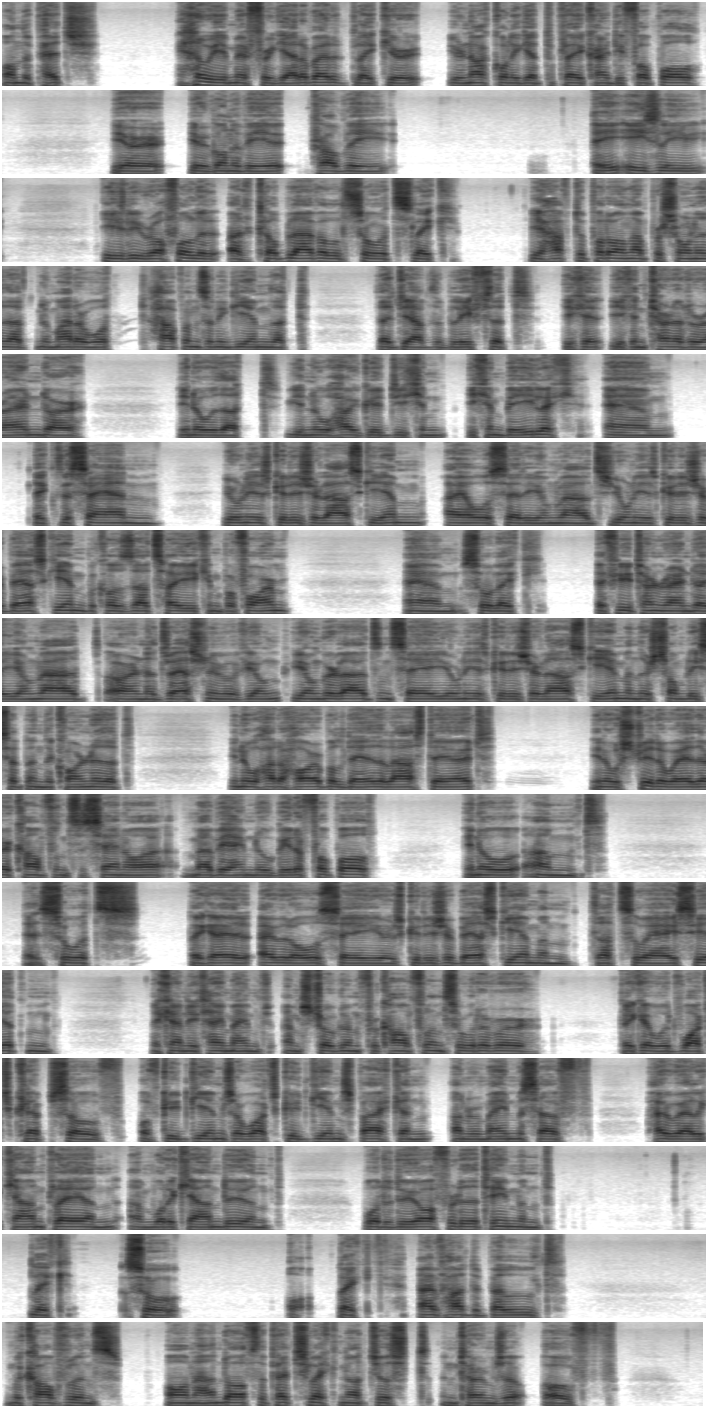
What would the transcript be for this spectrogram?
on the pitch, you know, you may forget about it. Like you're you're not going to get to play county football. You're you're going to be probably easily easily ruffled at, club level. So it's like you have to put on that persona that no matter what happens in a game, that that you have the belief that you can you can turn it around, or you know that you know how good you can you can be. Like um like the saying, you're only as good as your last game. I always say to young lads, you're only as good as your best game because that's how you can perform. Um, so like if you turn around to a young lad or in a dressing room of young younger lads and say you're only as good as your last game, and there's somebody sitting in the corner that you know had a horrible day the last day out, you know straight away their confidence is saying, "Oh, maybe I'm no good at football," you know, and uh, so it's like I I would always say you're as good as your best game, and that's the way I see it. And like anytime I'm I'm struggling for confidence or whatever, like I would watch clips of of good games or watch good games back and and remind myself how well I can play and, and what I can do and what I do offer to the team and like so like I've had to build my confidence on and off the pitch like not just in terms of of,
